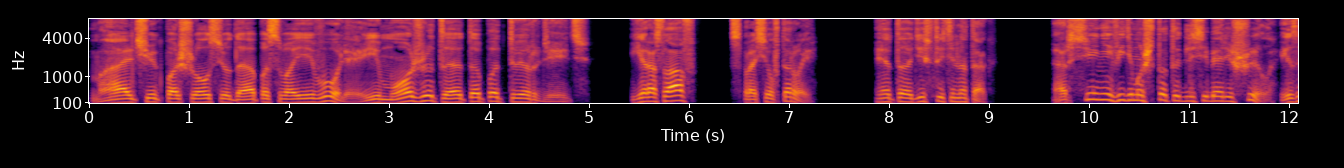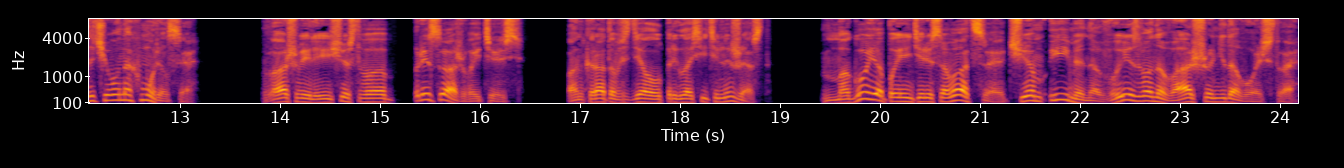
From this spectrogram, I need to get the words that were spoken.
Мальчик пошел сюда по своей воле и может это подтвердить. «Ярослав?» — спросил второй. «Это действительно так». Арсений, видимо, что-то для себя решил, из-за чего нахмурился. «Ваше Величество, присаживайтесь». Панкратов сделал пригласительный жест. «Могу я поинтересоваться, чем именно вызвано ваше недовольство?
